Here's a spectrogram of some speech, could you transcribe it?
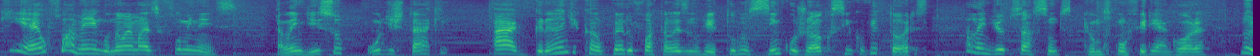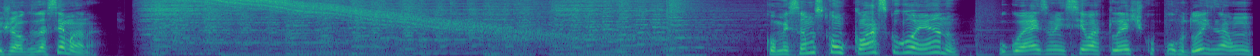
que é o Flamengo, não é mais o Fluminense. Além disso, o destaque a grande campanha do Fortaleza no retorno, 5 jogos, 5 vitórias, além de outros assuntos que vamos conferir agora nos jogos da semana. Começamos com o clássico goiano. O Goiás venceu o Atlético por 2 a 1.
